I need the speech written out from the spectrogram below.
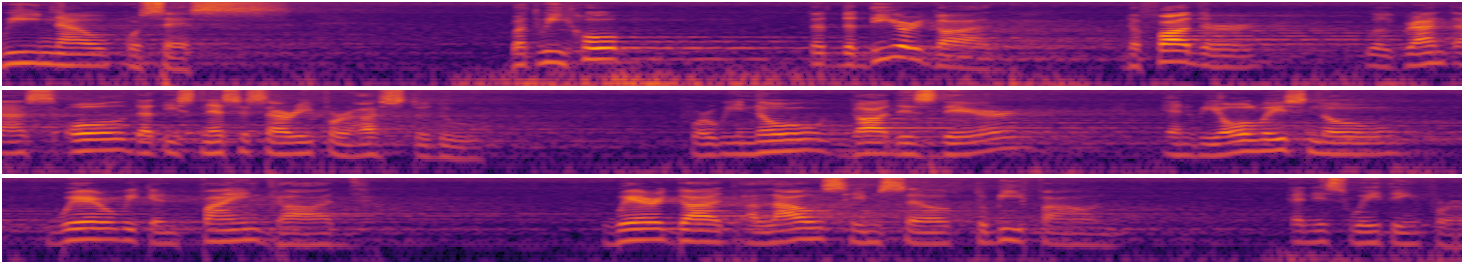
we now possess. But we hope that the dear God, the Father, will grant us all that is necessary for us to do. For we know God is there, and we always know where we can find God, where God allows Himself to be found and is waiting for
